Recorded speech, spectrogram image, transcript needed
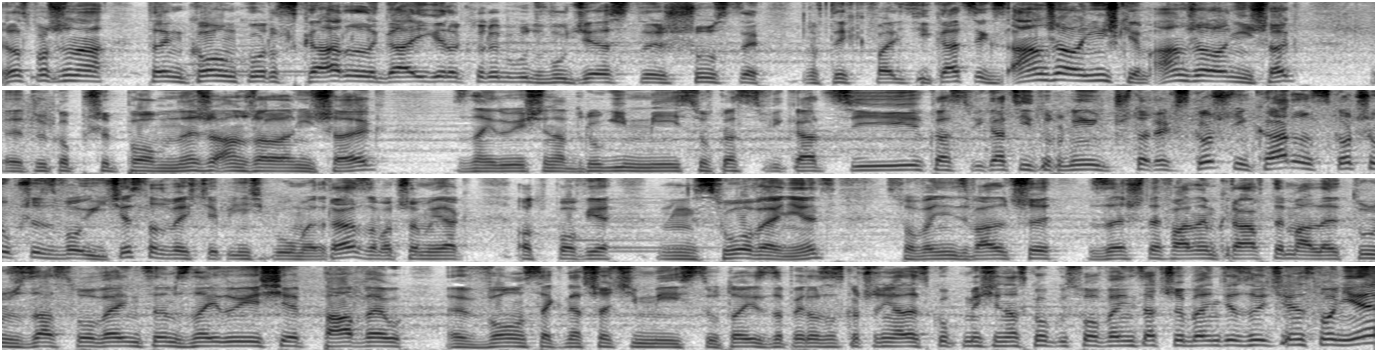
Rozpoczyna ten konkurs Karl Geiger, który był 26 w tych kwalifikacjach z Angela Niszkiem. Tylko przypomnę, że Angela Niszek znajduje się na drugim miejscu w klasyfikacji, w klasyfikacji turnieju czterech skoczni. Karl skoczył przyzwoicie, 125,5 metra. Zobaczymy jak odpowie mm, Słoweniec. Słoweniec walczy ze Stefanem Kraftem, ale tuż za Słoweńcem znajduje się Paweł Wąsek na trzecim miejscu. To jest dopiero zaskoczenie, ale skupmy się na skoku Słoweńca. Czy będzie zwycięstwo? Nie!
